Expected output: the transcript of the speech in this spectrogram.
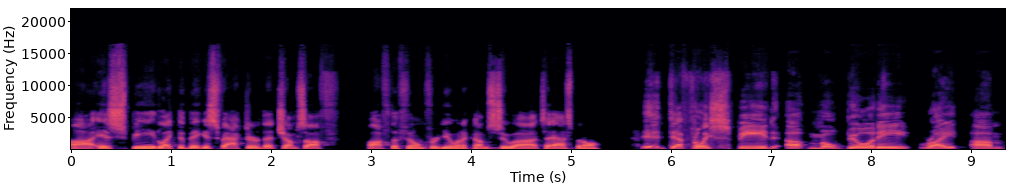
Uh, is speed like the biggest factor that jumps off off the film for you when it comes to uh, to Aspinall? Yeah, definitely speed, uh, mobility, right? Um,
